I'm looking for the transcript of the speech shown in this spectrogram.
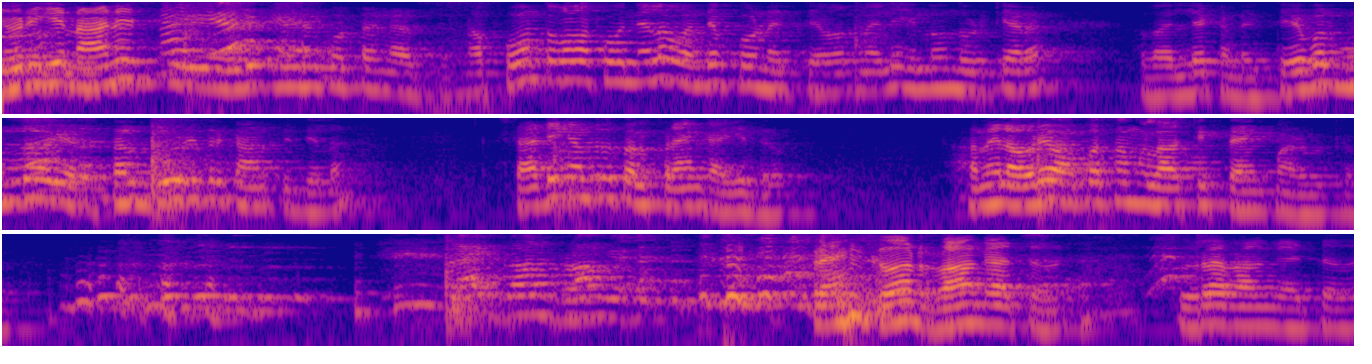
ಇವರಿಗೆ ನಾನೇ ಹಿಡಿದು ಕೊಟ್ಟಂಗ ಆಯ್ತು. ನಾ ಫೋನ್ ತಗೊಳಕ್ ಹೋದ್ನೆಲ್ಲ ಒಂದೇ ಫೋನ್ ಐತೆ. ಟೇಬಲ್ ಮೇಲೆ ಇನ್ನೊಂದು ಹುಡುಕ್ಯಾರ. ಅದು ಅಲ್ಲೇ ಕಂಡೈತಿ ಟೇಬಲ್ ಮುಂದೆ ಹೋಗ್ಯಾರ ಸ್ವಲ್ಪ ದೂರ ಇದ್ರೆ ಕಾಣ್ತಿದ್ದಿಲ್ಲ. ಸ್ಟಾರ್ಟಿಂಗ್ ಅಂದ್ರೆ ಸ್ವಲ್ಪ ಫ್ರ್ಯಾಂಕ್ ಆಗಿದ್ರು. ಆಮೇಲೆ ಅವರೇ ವಾಪಸ್ ನಮ್ಗೆ ಲಾಸ್ಟಿಗೆ ಫ್ರ್ಯಾಂಕ್ ಮಾಡಿಬಿಟ್ರು. ಫ್ರ್ಯಾಂಕ್ ಗಾನ್ ರಾಂಗ್ ಆಗ್ತದೆ ಪೂರಾ ರಾಂಗ್ ಆಯ್ತದ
